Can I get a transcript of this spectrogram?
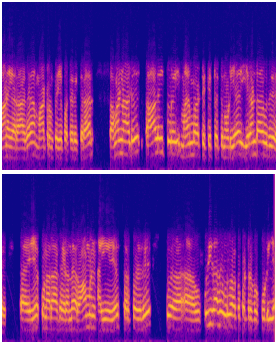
ஆணையராக மாற்றம் செய்யப்பட்டிருக்கிறார். தமிழ்நாடு சாலைத்துறை மேம்பாட்டு திட்டத்தினுடைய இரண்டாவது அஹ், இயக்குனராக இருந்த ராமன் ஐஏஎஸ் தற்பொழுது புதிதாக உருவாக்கப்பட்டிருக்கக்கூடிய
